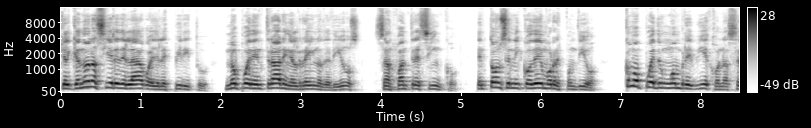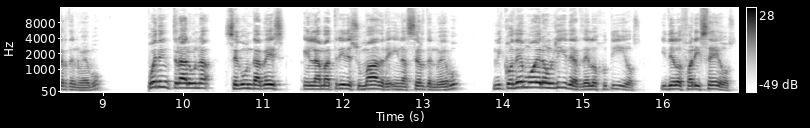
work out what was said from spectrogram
que el que no naciere del agua y del Espíritu no puede entrar en el reino de Dios. San Juan 3:5. Entonces Nicodemo respondió, ¿cómo puede un hombre viejo nacer de nuevo? ¿Puede entrar una segunda vez en la matriz de su madre y nacer de nuevo? Nicodemo era un líder de los judíos y de los fariseos,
